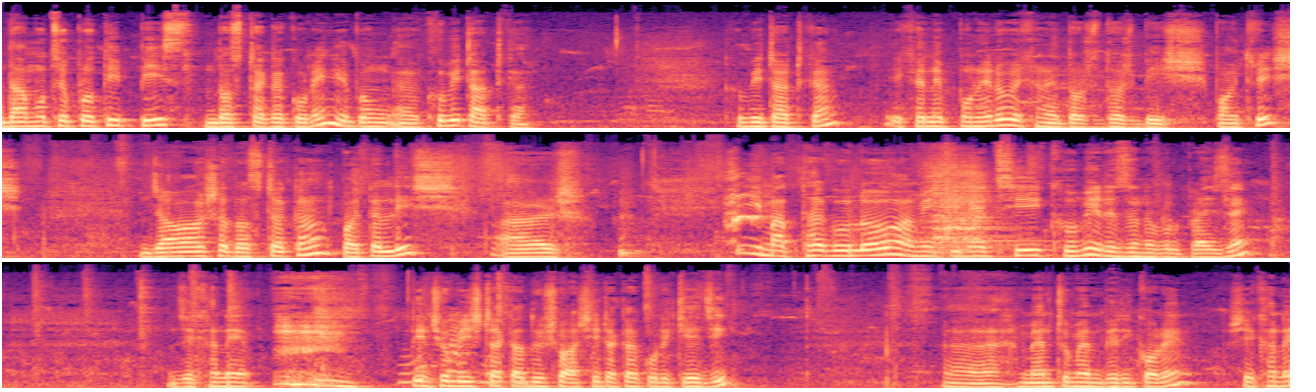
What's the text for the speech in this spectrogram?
দাম হচ্ছে প্রতি পিস দশ টাকা করে এবং খুবই টাটকা। খুবই টাটকা। এখানে পনেরো, এখানে দশ দশ, বিশ, পঁয়ত্রিশ। যাওয়া আসা দশ টাকা, পঁয়তাল্লিশ। আর এই মাথাগুলো আমি কিনেছি খুবই রিজনেবল প্রাইসে যেখানে তিনশো বিশ টাকা দুশো আশি টাকা করে KG man to man vary করে। সেখানে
